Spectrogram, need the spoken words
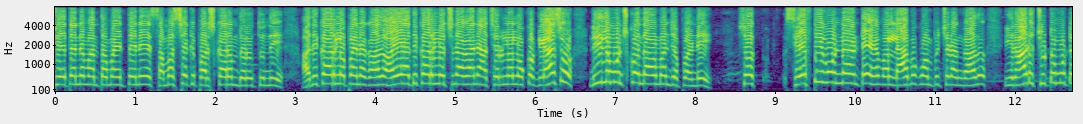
చైతన్యవంతమైతేనే సమస్యకి పరిష్కారం దొరుకుతుంది. అధికారుల పైన కాదు ఏ అధికారులు వచ్చినా కానీ ఆ చెరువులలో ఒక గ్లాసు నీళ్ళు ముంచుకొని తాగమని చెప్పండి. సో సేఫ్టీగా ఉండాలంటే వాళ్ళు ల్యాబ్కు పంపించడం కాదు. ఈనాడు చుట్టుముట్టు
